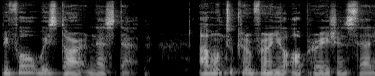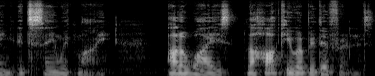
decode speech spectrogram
Before we start next step, I want to confirm your operation setting is same with mine. Otherwise, the hotkey will be different.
